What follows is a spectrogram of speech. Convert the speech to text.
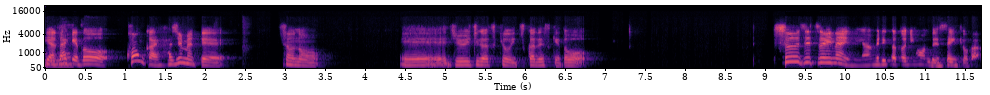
いやだけど。ど今回初めてその、えー、11月今日5日ですけど数日以内にアメリカと日本で選挙が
